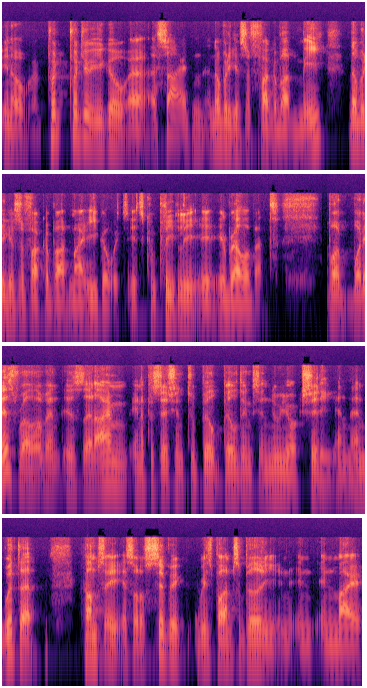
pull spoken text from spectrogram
you know, put put your ego uh, aside. Nobody gives a fuck about me. Nobody gives a fuck about my ego. It's it's completely I- irrelevant. But what is relevant is that I'm in a position to build buildings in New York City, and and with that comes a, a sort of civic responsibility, in in in my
